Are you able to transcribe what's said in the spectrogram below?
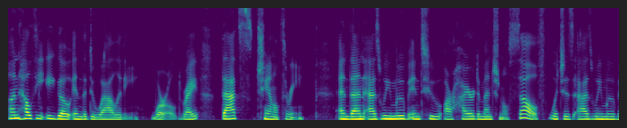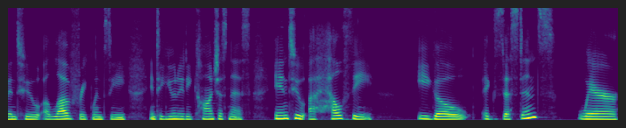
unhealthy ego in the duality world, right? That's channel three. And then as we move into our higher dimensional self, which is as we move into a love frequency, into unity consciousness, into a healthy ego existence where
